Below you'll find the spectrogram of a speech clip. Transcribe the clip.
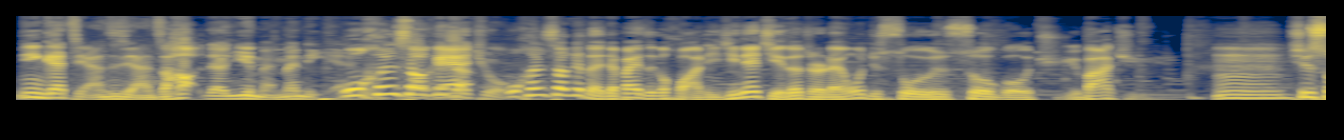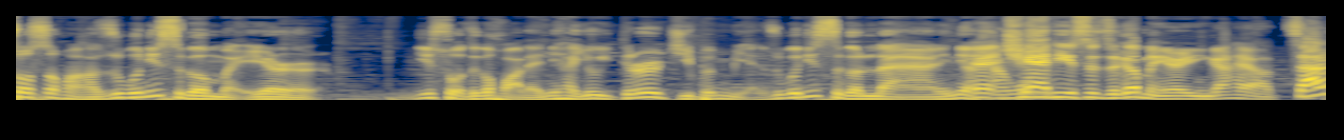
你应该这样子这样子，好，然后你慢慢练。我很少给大家，我很少给大家摆这个话题。今天借到这儿呢，我就说说个句把句。嗯，其实说实话哈，如果你是个妹儿，你说这个话呢，你还有一点儿基本面。如果你是个男的，你要前提是这个妹儿应该还要长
